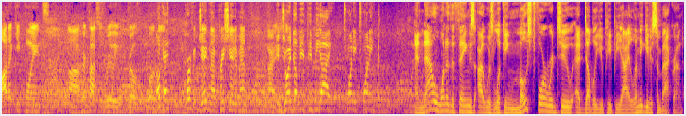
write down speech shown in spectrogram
lot of key points. Uh, her class was really real well. Okay. Perfect. Jaden, I appreciate it, man. All right. Enjoy WPPI 2020. And now, one of the things I was looking most forward to at WPPI, let me give you some background.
